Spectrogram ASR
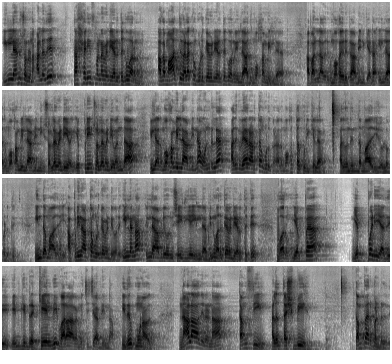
இல்லைன்னு சொல்லணும். அல்லது தஹரீஃப் பண்ண வேண்டிய இடத்துக்கு வரணும். அதை மாற்று விளக்கம் கொடுக்க வேண்டிய இடத்துக்கு வரணும். இல்லை அது முகம் இல்லை. அப்போ அல்ல அவருக்கு முகம் இருக்கா அப்படின்னு கேட்டால் இல்லை அது முகம் இல்லை அப்படின்னு நீங்கள் சொல்ல வேண்டிய எப்படின்னு சொல்ல வேண்டிய வந்தால் இல்லை அது முகம் இல்லை அப்படின்னா ஒன்றில் அதுக்கு வேறு அர்த்தம் கொடுக்கணும். அது முகத்தை குறிக்கலை. அது வந்து இந்த மாதிரி சொல்லப்படுது. இந்த மாதிரி அப்படின்னு அர்த்தம் கொடுக்க வேண்டிய வரும். இல்லைன்னா இல்லை அப்படி ஒரு செய்தியே இல்லை அப்படின்னு மறுக்க வேண்டிய இடத்துக்கு வரும். எப்போ? எப்படி அது என்கின்ற கேள்வி வர ஆரம்பிச்சிச்சு அப்படின்னா இது மூணாவது. நாலாவது என்னென்னா தம்சீல் அல்லது தஷ்பீ கம்பேர் பண்ணுறது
